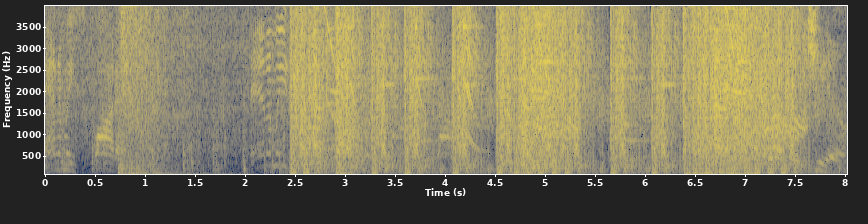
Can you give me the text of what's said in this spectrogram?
Enemy spotted. Enemy spotted. Double kill.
